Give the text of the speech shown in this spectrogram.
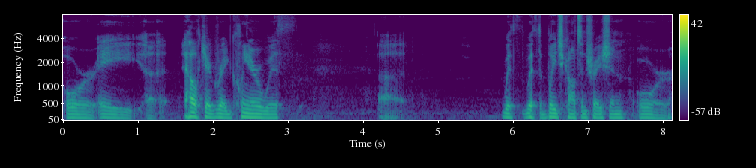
or a uh, healthcare grade cleaner with uh, with with the bleach concentration, or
